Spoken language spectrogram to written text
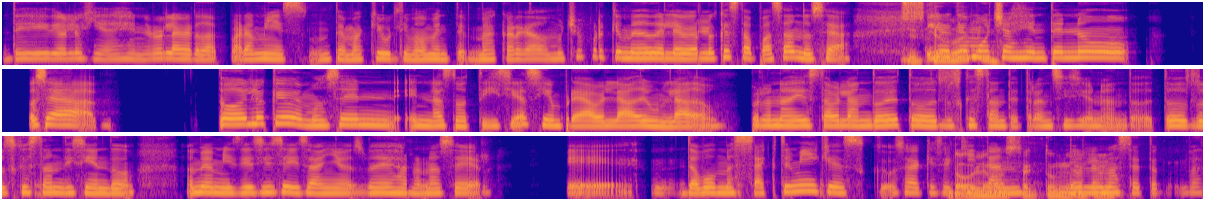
de ideología de género, la verdad para mí es un tema que últimamente me ha cargado mucho porque me duele ver lo que está pasando, o sea, creo que mucha gente no, o sea, todo lo que vemos en, en, las noticias siempre habla de un lado, pero nadie está hablando de todos los que están transicionando, de todos los que están diciendo, a mí a mis 16 años me dejaron hacer eh, double mastectomy, que es, o sea, que se quitan, doble mastectomía,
